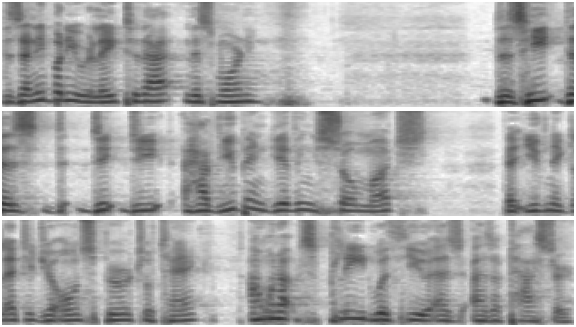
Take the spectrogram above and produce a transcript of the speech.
does anybody relate to that this morning? Does he, does, do, do you, have you been giving so much that you've neglected your own spiritual tank? I want to plead with you as, as a pastor,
